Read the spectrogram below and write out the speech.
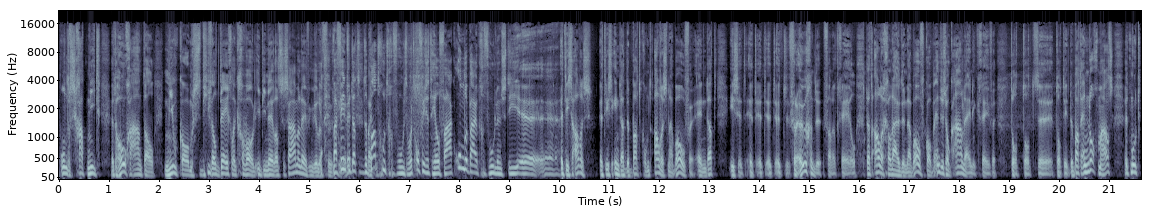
onderschat niet het hoge aantal nieuwkomers die wel degelijk gewoon in die Nederlandse samenleving willen. Maar vindt u dat het debat goed gevoerd wordt? Of is het heel vaak onderbuikgevoelens die... Uh, het is alles. Het is in dat debat komt alles naar boven. En dat is het, het, het, het, het verheugende van het geheel. Dat alle geluiden naar boven komen. En dus ook aanleiding geven tot, tot, uh, tot dit debat. En nogmaals, het, moet,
